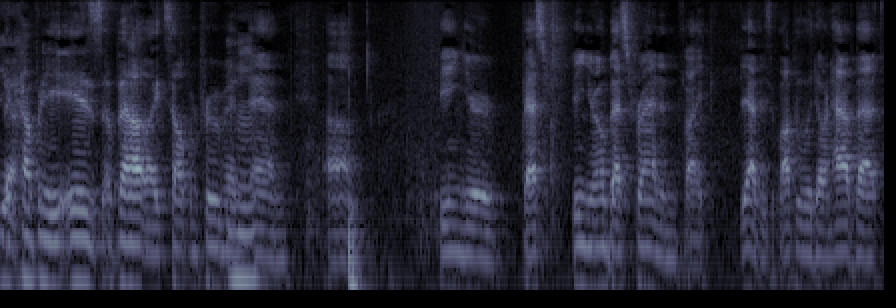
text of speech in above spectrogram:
Yeah. the company is about like self improvement Mhm. and um, being your best, being your own best friend, and like yeah, there's a lot of people who don't have that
